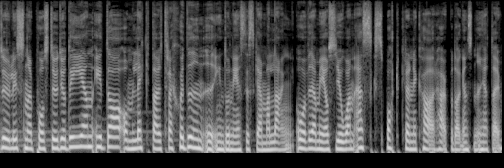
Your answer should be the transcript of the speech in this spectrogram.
Du lyssnar på Studio DN idag om läktartragedin i indonesiska Malang. Och vi har med oss Johan Esk, sportkrönikör här på Dagens Nyheter.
